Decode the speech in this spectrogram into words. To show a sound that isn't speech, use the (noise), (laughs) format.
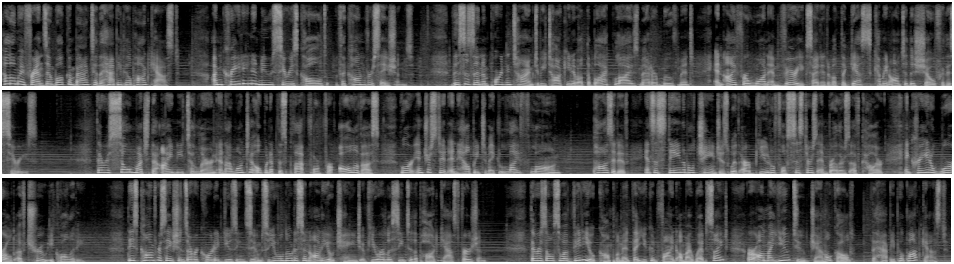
Hello, my friends, and welcome back to the Happy Pill Podcast. I'm creating a new series called The Conversations. This is an important time to be talking about the Black Lives Matter movement, and I, for one, am very excited about the guests coming onto the show for this series. There is so much that I need to learn, and I want to open up this platform for all of us who are interested in helping to make lifelong, positive, and sustainable changes with our beautiful sisters and brothers of color and create a world of true equality. These conversations are recorded using Zoom, so you will notice an audio change if you are listening to the podcast version. There is also a video complement that you can find on my website or on my YouTube channel called The Happy Pill Podcast.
